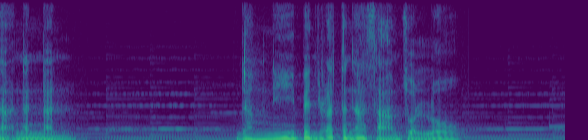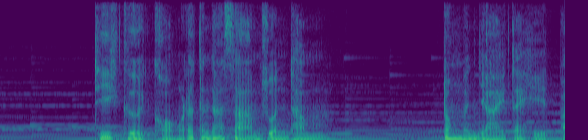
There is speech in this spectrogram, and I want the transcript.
นะนั้น ๆ ดังนี้เป็นรัตนะสามส่วนโลก ที่เกิดของรัตนะสามส่วนธรรม ต้องบรรยายแต่เหตุไป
